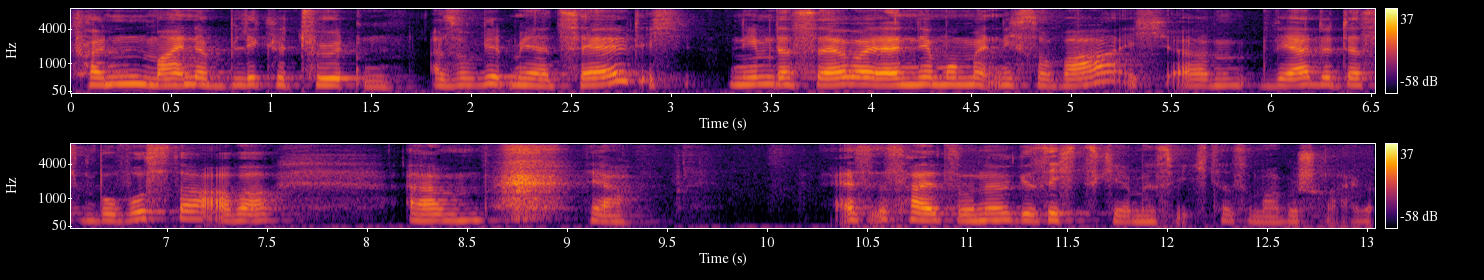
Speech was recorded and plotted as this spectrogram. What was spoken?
können meine Blicke töten. Also wird mir erzählt, ich nehme das selber ja in dem Moment nicht so wahr, ich ähm, werde dessen bewusster, aber ähm, ja, es ist halt so eine Gesichtskirmes, wie ich das immer beschreibe.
